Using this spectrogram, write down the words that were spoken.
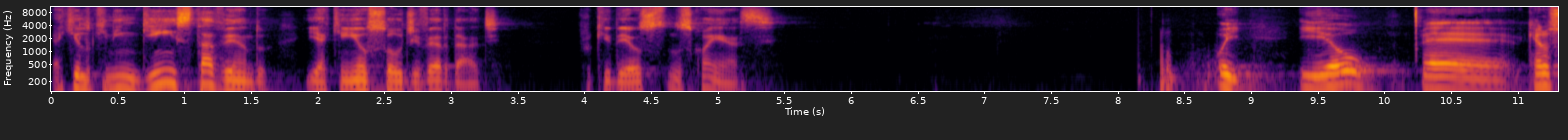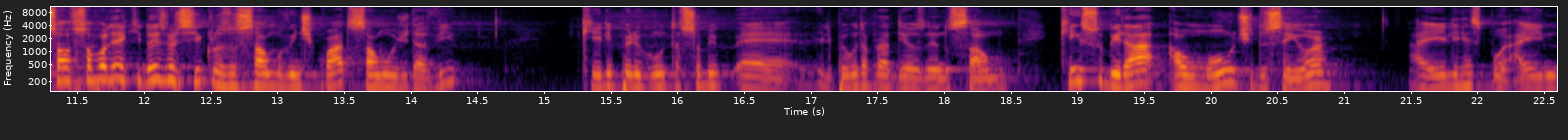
É aquilo que ninguém está vendo e é quem eu sou de verdade. Porque Deus nos conhece. Oi, e eu é, quero só, só vou ler aqui dois versículos do Salmo 24, Salmo de Davi, que ele pergunta sobre, é, ele pergunta para Deus, né, no Salmo, quem subirá ao monte do Senhor? Aí ele responde, aí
